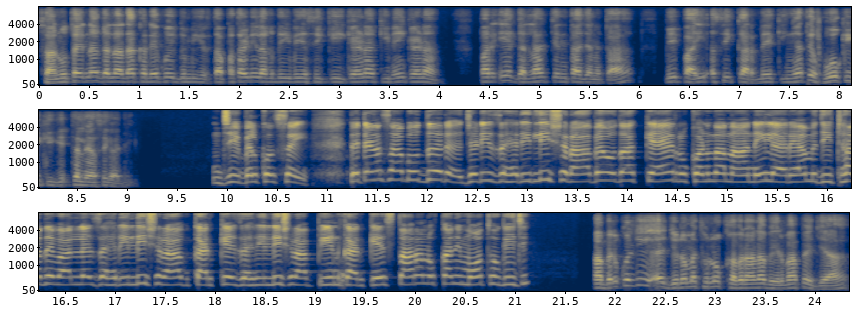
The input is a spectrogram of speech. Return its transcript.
ਸਾਨੂੰ ਤਾਂ ਇਹਨਾਂ ਗੱਲਾਂ ਦਾ ਕਦੇ ਕੋਈ ਗੰਭੀਰਤਾ ਪਤਾ ਹੀ ਨਹੀਂ ਲੱਗਦੀ ਵੀ ਅਸੀਂ ਕੀ ਕਹਿਣਾ ਕੀ ਨਹੀਂ ਕਹਿਣਾ। ਪਰ ਇਹ ਗੱਲਾਂ ਚਿੰਤਾਜਨਕ ਆ ਵੀ ਭਾਈ ਅਸੀਂ ਕਰਦੇ ਕੀ ਆ ਤੇ ਹੋ ਕੀ ਕੀ ਚੱਲਿਆ ਸੀਗਾ ਜੀ? ਜੀ ਬਿਲਕੁਲ ਸਹੀ। ਤੇ ਟਾਣਾ ਸਾਹਿਬ ਉਧਰ ਜਿਹੜੀ ਜ਼ਹਿਰੀਲੀ ਸ਼ਰਾਬ ਹੈ ਉਹਦਾ ਕਹਿਰ ਰੁਕਣ ਦਾ ਨਾਂ ਨਹੀਂ ਲੈ ਰਿਹਾ। ਮਜੀਠਾ ਦੇ ਵੱਲ ਜ਼ਹਿਰੀਲੀ ਸ਼ਰਾਬ ਕਰਕੇ ਜ਼ਹਿਰੀਲੀ ਸ਼ਰਾਬ ਪੀਣ ਕਰਕੇ 17 ਲੋਕਾਂ ਦੀ ਮੌਤ ਹੋ ਗਈ ਜੀ। ਹਾਂ ਬਿਲਕੁਲ ਜੀ। ਜਦੋਂ ਮੈਂ ਤੁਹਾਨੂੰ ਖਬਰਾਂ ਦਾ ਵੇਰਵਾ ਭੇਜਿਆ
